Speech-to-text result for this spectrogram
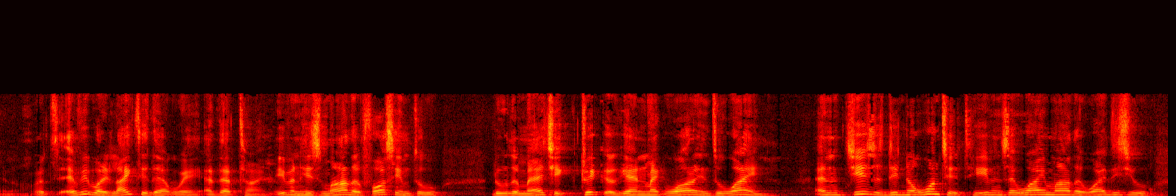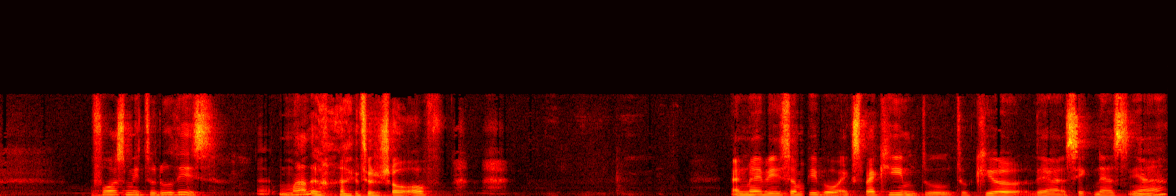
you know, but everybody liked it that way at that time. Even his mother forced him to do the magic trick again, make water into wine. And Jesus did not want it. He even said, Why, mother, why did you force me to do this? Mother wanted to show off. And maybe some people expect him to, to cure their sickness, yeah?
